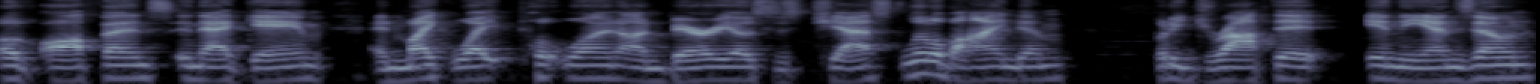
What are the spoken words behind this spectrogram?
of offense in that game. And Mike White put one on Berrios' chest, a little behind him, but he dropped it in the end zone.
